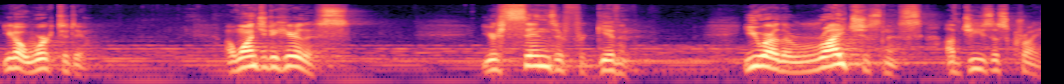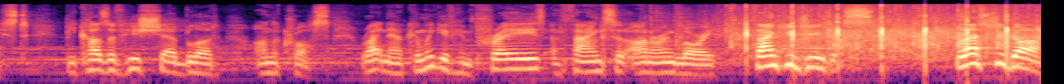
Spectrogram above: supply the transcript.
You got work to do. I want you to hear this. Your sins are forgiven. You are the righteousness of Jesus Christ because of his shed blood on the cross. Right now, can we give him praise and thanks and honor and glory? Thank you, Jesus. Bless you, God.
